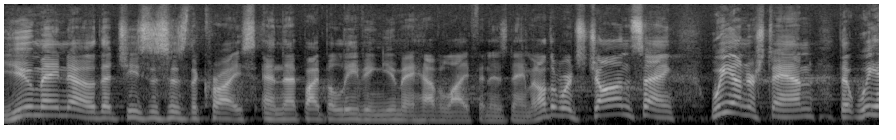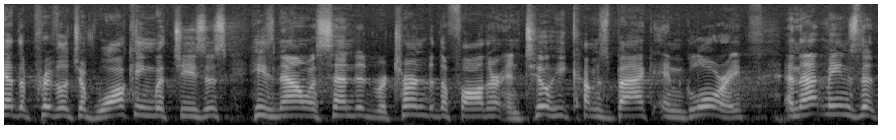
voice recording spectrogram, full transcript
You may know that Jesus is the Christ, and that by believing you may have life in his name. In other words, John's saying, We understand that we had the privilege of walking with Jesus. He's now ascended, returned to the Father until he comes back in glory. And that means that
